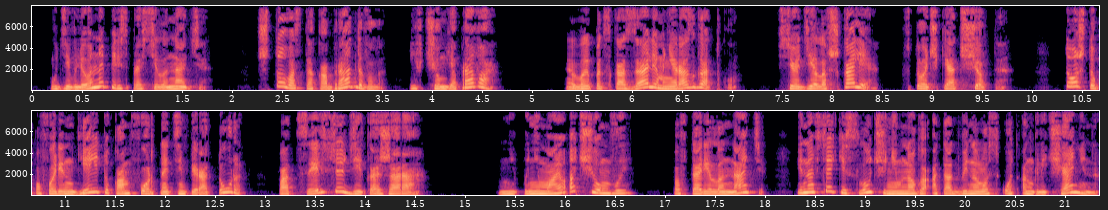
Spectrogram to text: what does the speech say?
– удивленно переспросила Надя. Что вас так обрадовало и в чем я права? Вы подсказали мне разгадку. Все дело в шкале, в точке отсчета. То, что по Фаренгейту комфортная температура, по Цельсию дикая жара. Не понимаю, о чем вы, повторила Надя и на всякий случай немного отодвинулась от англичанина,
